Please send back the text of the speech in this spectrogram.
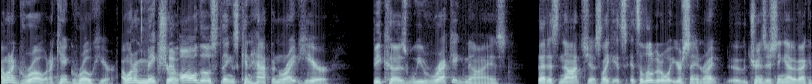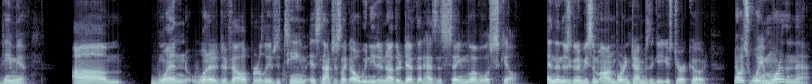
I want to grow and I can't grow here. I want to make sure all those things can happen right here because we recognize that it's not just like it's it's a little bit of what you're saying, right? Uh, Transitioning out of academia. Um, when when a developer leaves a team, it's not just like, oh, we need another dev that has the same level of skill. And then there's going to be some onboarding time as they get used to our code. No, it's way more than that.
